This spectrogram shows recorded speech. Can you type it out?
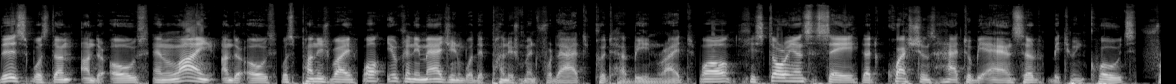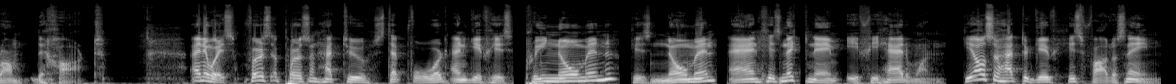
This was done under oath, and lying under oath was punished by, well, you can imagine what the punishment for that could have been, right? Well, historians say that questions had to be answered between quotes from the heart. Anyways, first a person had to step forward and give his prenomen, his nomen, and his nickname if he had one. He also had to give his father's name.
